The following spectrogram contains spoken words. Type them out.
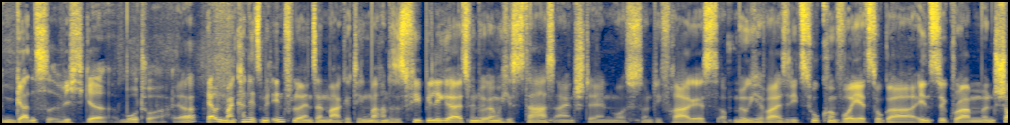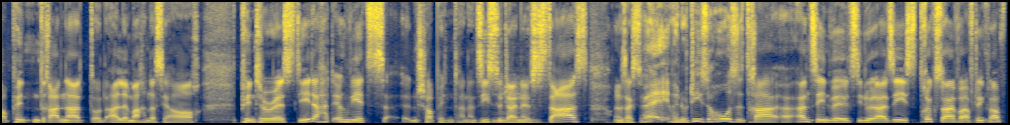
ein ganz wichtiger Motor. Ja? Ja, und man kann jetzt mit Influencern Marketing machen. Das ist viel billiger, als wenn du irgendwelche Stars einstellen musst. Und die Frage ist, ob möglicherweise die Zukunft, wo jetzt sogar Instagram einen Shop hinten dran hat und alle machen das ja auch, Pinterest, jeder hat irgendwie jetzt einen Shop hinten dran. Dann siehst du deine Stars und dann sagst du, hey, wenn du diese Hose anziehen willst, die du da siehst, drückst du einfach auf den Knopf.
